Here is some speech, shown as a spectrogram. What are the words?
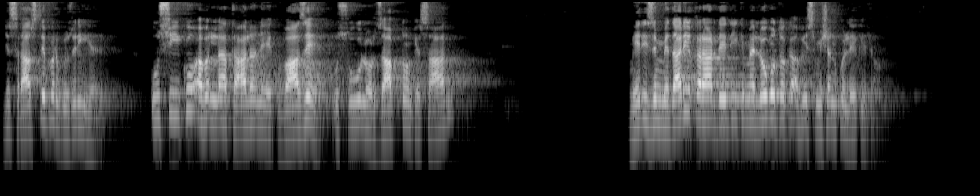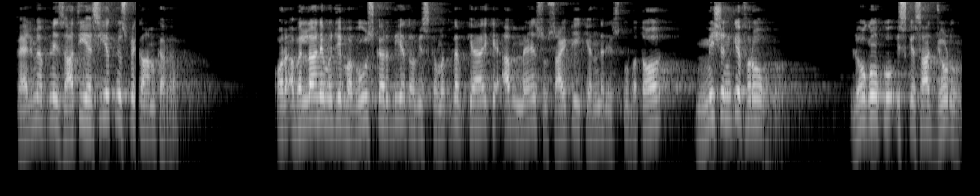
جس راستے پر گزری ہے، اسی کو اب اللہ تعالیٰ نے ایک واضح اصول اور ضابطوں کے ساتھ میری ذمہ داری قرار دے دی کہ میں لوگوں تک اب اس مشن کو لے کے جاؤں۔ پہلے میں اپنی ذاتی حیثیت میں اس پہ کام کر رہا تھا۔ اور اب اللہ نے مجھے مبوس کر دیا تو اب اس کا مطلب کیا ہے کہ اب میں سوسائٹی کے اندر اس کو بطور مشن کے فروغ دوں، لوگوں کو اس کے ساتھ جوڑوں۔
